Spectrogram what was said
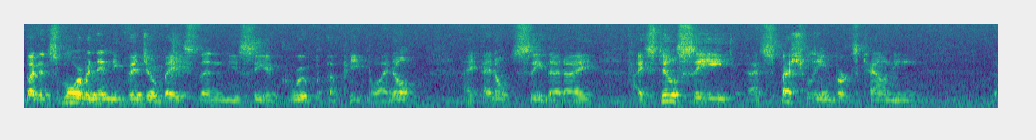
but it's more of an individual base than you see a group of people. I don't, I, I don't see that. I, I still see, especially in Berks County, the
